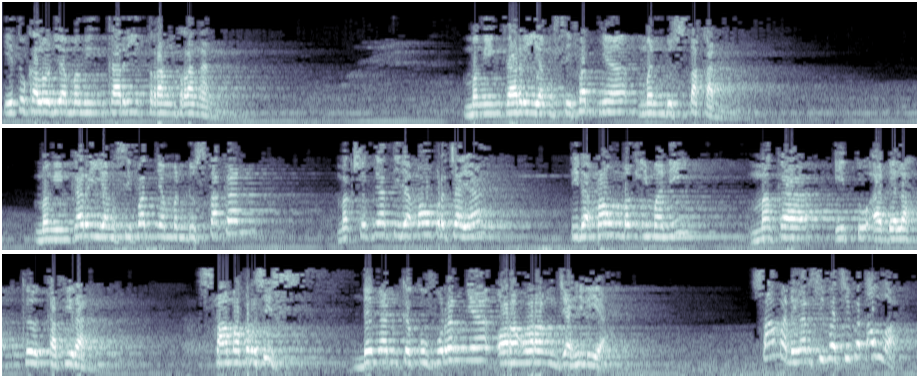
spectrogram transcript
Itu kalau dia mengingkari terang-terangan. Mengingkari yang sifatnya mendustakan. Mengingkari yang sifatnya mendustakan maksudnya tidak mau percaya tidak mau mengimani maka itu adalah kekafiran. Sama persis dengan kekufurannya orang-orang jahiliyah. Sama dengan sifat-sifat Allah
